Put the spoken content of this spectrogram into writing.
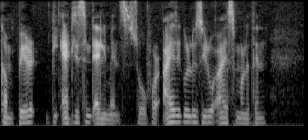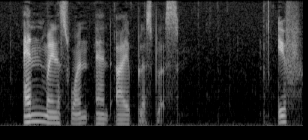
compare the adjacent elements. So for i is equal to 0 i is smaller than n minus 1 and i plus plus. If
